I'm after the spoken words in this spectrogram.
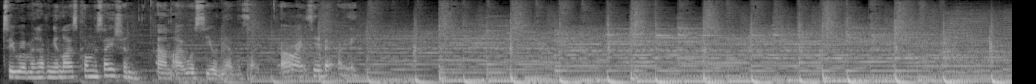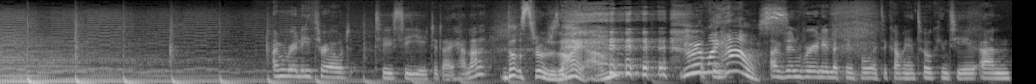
two women having a nice conversation, and I will see you on the other side. All right, see you later. Bye. I'm really thrilled to see you today, Hannah. Not as thrilled as I am. You're in my house. I've been really looking forward to coming and talking to you. And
